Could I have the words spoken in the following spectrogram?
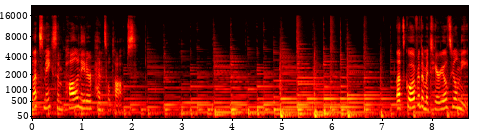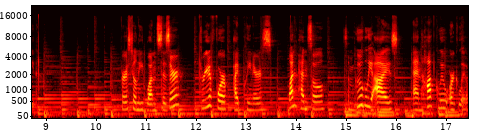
Let's make some pollinator pencil tops. Let's go over the materials you'll need. First, you'll need one scissor, three to four pipe cleaners, one pencil, some googly eyes, and hot glue or glue.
